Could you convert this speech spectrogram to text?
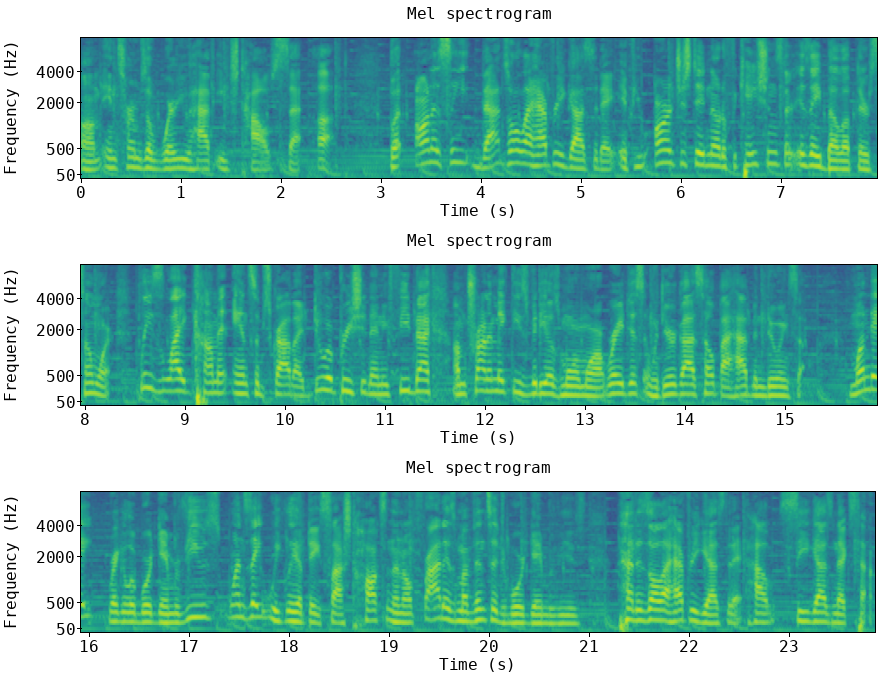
um, in terms of where you have each tile set up. But honestly, that's all I have for you guys today. If you are interested in notifications, there is a bell up there somewhere. Please like, comment, and subscribe. I do appreciate any feedback. I'm trying to make these videos more and more outrageous, and with your guys' help, I have been doing so. Monday, regular board game reviews. Wednesday, weekly update slash talks. And then on Fridays, my vintage board game reviews. That is all I have for you guys today. I'll see you guys next time.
